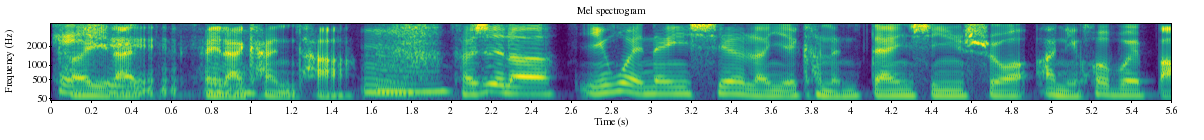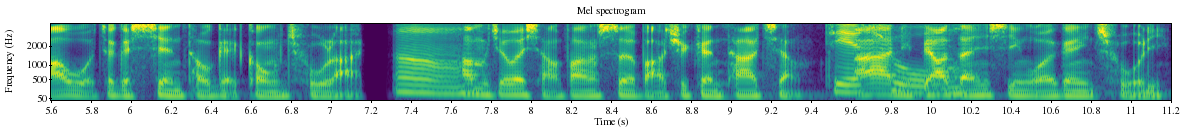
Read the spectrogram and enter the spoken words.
可以来可以来看他。嗯，可是呢，因为那一些人也可能担心说啊，你会不会把我这个线头给供出来？嗯，他们就会想方设法去跟他讲啊，你不要担心，我会跟你处理。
